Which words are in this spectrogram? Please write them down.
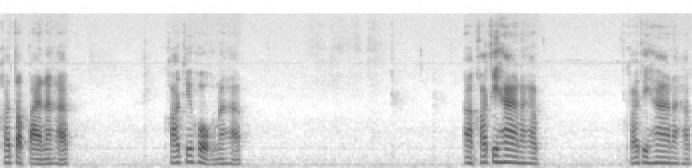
ข้อต่อไปนะครับ ข้อที่ 6 นะครับอ่าข้อที่ 5 นะครับ ข้อที่ 5 นะครับ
